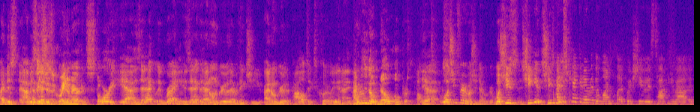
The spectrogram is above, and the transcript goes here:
I just obviously I obviously think she's a great American story. Yeah, exactly. Right, exactly. I don't agree with everything she. I don't agree with her politics clearly, and I. I really don't know Oprah's politics. Yeah, well, she's very much a Democrat. Well, she's she gets she's. I just can't get over the one clip where she was talking about if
